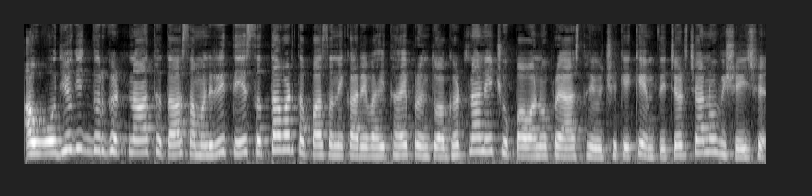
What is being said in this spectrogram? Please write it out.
આવું ઔદ્યોગિક દુર્ઘટના થતાં સામાન્ય રીતે સત્તાવાર તપાસ અને કાર્યવાહી થાય, પરંતુ આ ઘટનાને છુપાવવાનો પ્રયાસ થયો છે કે કેમ તે ચર્ચાનો વિષય છે.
